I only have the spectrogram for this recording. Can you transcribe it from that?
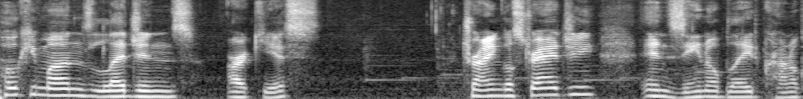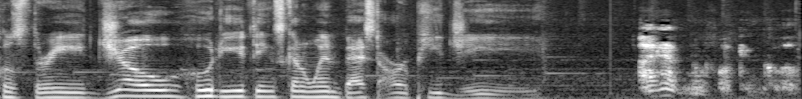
Pokemon's Legends Arceus, Triangle Strategy, and Xenoblade Chronicles 3. Joe, who do you think's gonna win Best RPG? I have no fucking clue.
